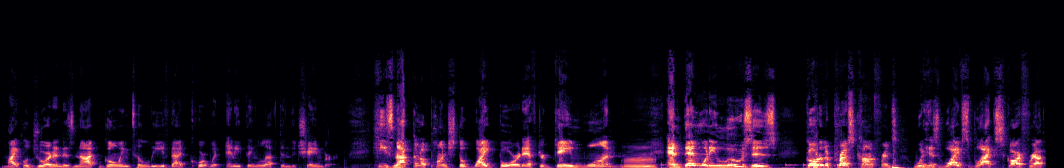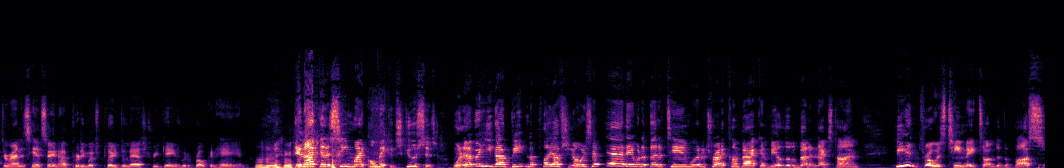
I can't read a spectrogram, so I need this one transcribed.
Michael Jordan is not going to leave that court with anything left in the chamber. He's not going to punch the whiteboard after game one. And then when he loses, go to the press conference with his wife's black scarf wrapped around his hand saying, I pretty much played the last three games with a broken hand. You're not going to see Michael make excuses. Whenever he got beat in the playoffs, you know he said? Yeah, they were the better team. We're going to try to come back and be a little better next time. He didn't throw his teammates under the bus.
